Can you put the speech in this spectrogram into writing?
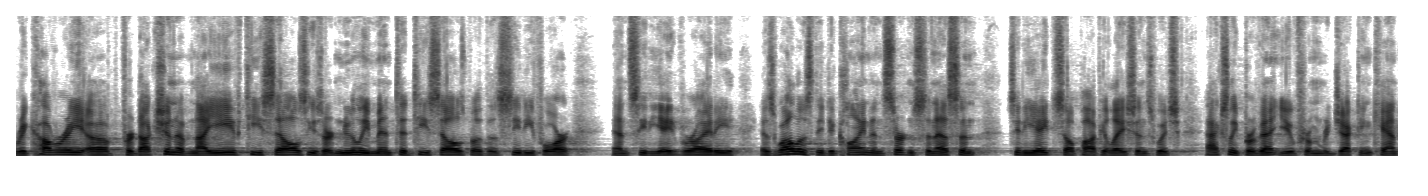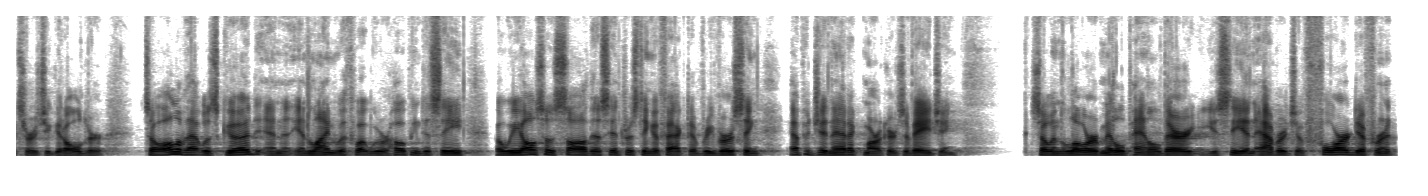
recovery of production of naive T cells. These are newly minted T cells, both the CD4 and CD8 variety, as well as the decline in certain senescent CD8 cell populations, which actually prevent you from rejecting cancer as you get older. So, all of that was good and in line with what we were hoping to see, but we also saw this interesting effect of reversing epigenetic markers of aging. So, in the lower middle panel there, you see an average of four different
